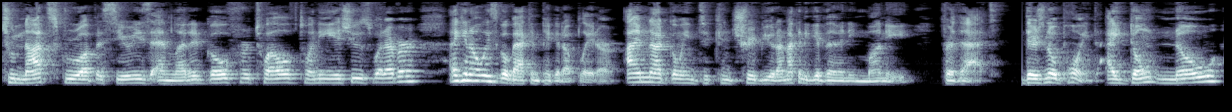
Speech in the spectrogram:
to not screw up a series and let it go for 12, 20 issues, whatever, I can always go back and pick it up later. I'm not going to contribute. I'm not going to give them any money for that. There's no point. I don't know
